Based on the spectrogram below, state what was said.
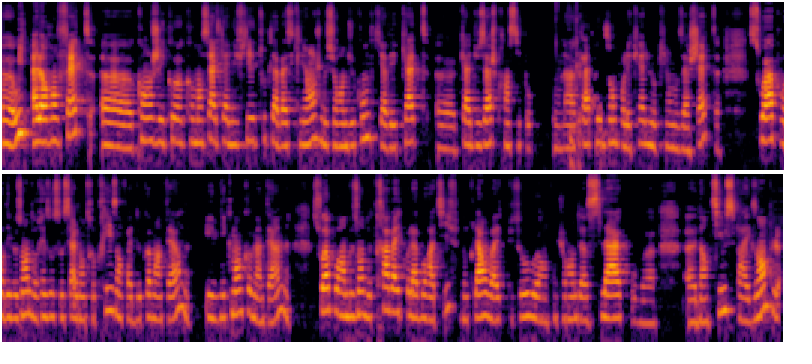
Euh, oui, alors en fait, quand j'ai commencé à qualifier toute la base client, je me suis rendu compte qu'il y avait quatre cas d'usage principaux. On a quatre raisons pour lesquelles nos clients nous achètent, soit pour des besoins de réseau social d'entreprise, en fait, de com interne et uniquement com interne, soit pour un besoin de travail collaboratif. Donc là, on va être plutôt en concurrent d'un Slack ou d'un Teams, par exemple,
